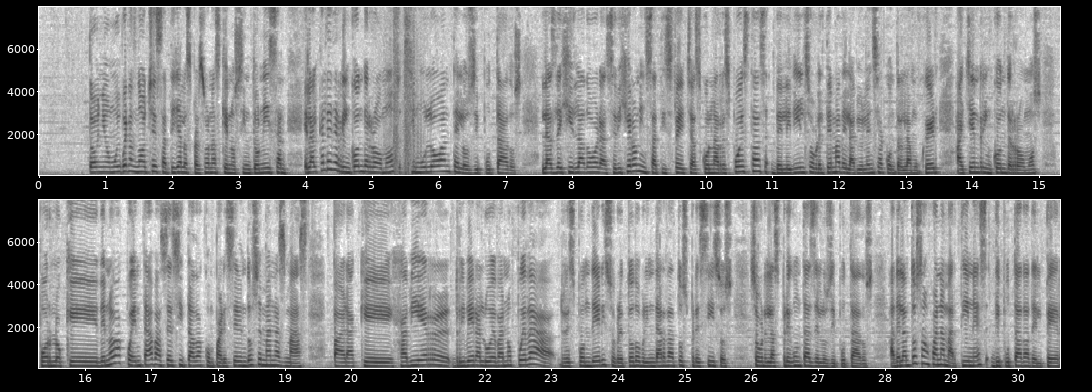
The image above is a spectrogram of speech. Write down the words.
Toño, muy buenas noches a ti y a las personas que nos sintonizan. El alcalde de Rincón de Romos simuló ante los diputados. Las legisladoras se dijeron insatisfechas con las respuestas del edil sobre el tema de la violencia contra la mujer allí en Rincón de Romos, por lo que de nueva cuenta va a ser citado a comparecer en dos semanas más para que Javier Rivera no pueda responder y sobre todo brindar datos precisos sobre las preguntas de los diputados. Adelantó San Juana Martínez, diputada del PR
